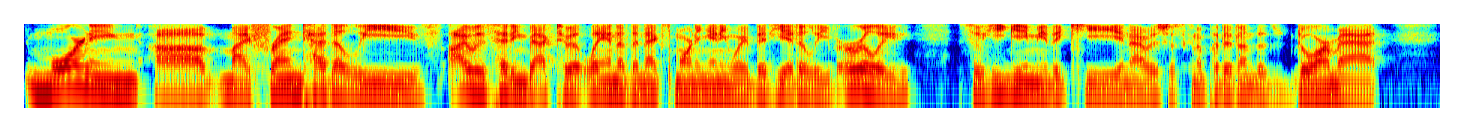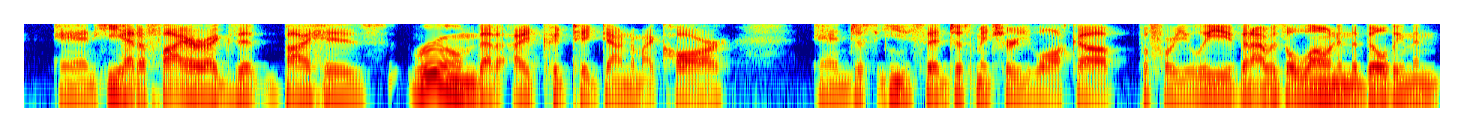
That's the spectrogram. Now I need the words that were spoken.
morning, uh, my friend had to leave. I was heading back to Atlanta the next morning anyway, but he had to leave early, so he gave me the key, and I was just going to put it under the doormat. And he had a fire exit by his room that I could take down to my car. And just he said, just make sure you lock up before you leave. And I was alone in the building the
